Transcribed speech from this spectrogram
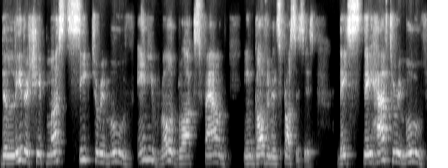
the leadership must seek to remove any roadblocks found in governance processes. They, they have to remove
